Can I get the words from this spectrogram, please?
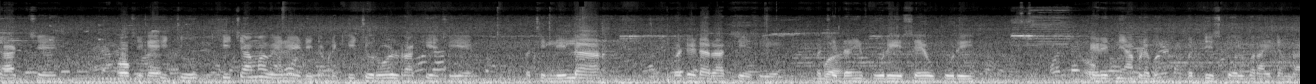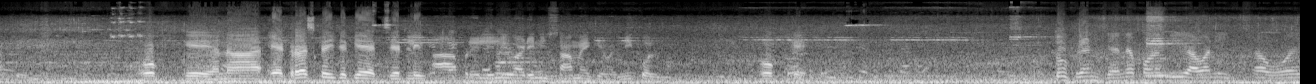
ચાટ છે ઓકે. ખીચું ખીચામાં વેરાયટી છે. આપણે ખીચું રોલ રાખીએ છીએ. પછી લીલા બટેટા રાખીએ છીએ પછી. દહીં પૂરી સેવ પૂરી એ રીતની આપણે બધી સ્ટોલ પર આઈટમ રાખીએ છીએ. ઓકે અને એડ્રેસ કઈ જગ્યાએ એક્ઝેક્ટલી આ આપણે લીલીવાડીની સામે કહેવાય નિકોલમાં. ઓકે. તો ફ્રેન્ડ જેને પણ બી આવવાની ઈચ્છા હોય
